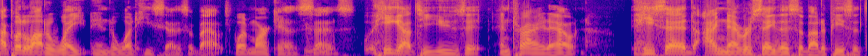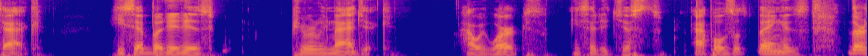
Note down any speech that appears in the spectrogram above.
I put a lot of weight into what he says about what Marques Mhm. says. He got to use it and try it out. He said, "I never say this about a piece of tech." He said, "But it is purely magic how it works." He said, "It just Apple's thing is their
